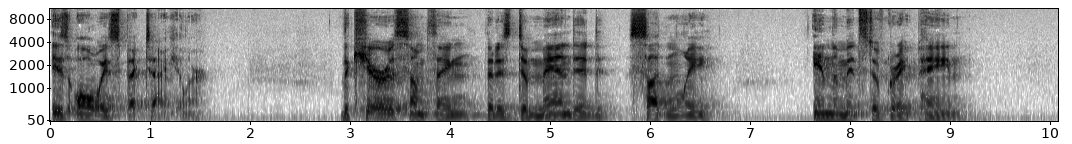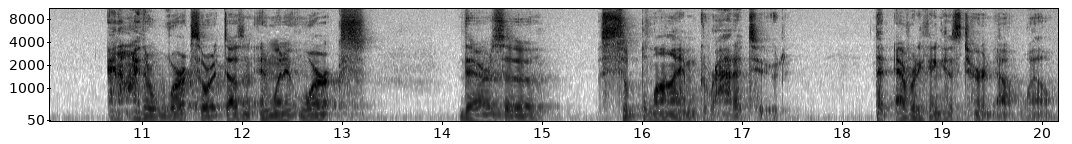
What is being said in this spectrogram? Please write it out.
is always spectacular. The cure is something that is demanded suddenly in the midst of great pain and either works or it doesn't. And when it works, there's a sublime gratitude that everything has turned out well.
